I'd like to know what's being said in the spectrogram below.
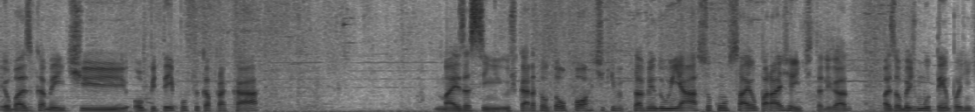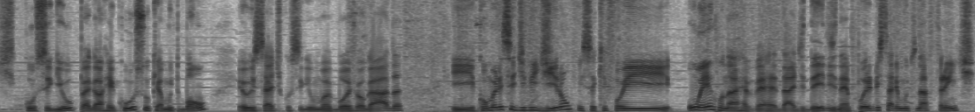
Eu basicamente optei por ficar pra cá. Mas assim, os caras estão tão fortes que tá vendo um Yasuo com o Sion para a gente, tá ligado? Mas ao mesmo tempo a gente conseguiu pegar recurso, que é muito bom. Eu e o Seth conseguimos uma boa jogada. E como eles se dividiram, isso aqui foi um erro na verdade deles, né? Por eles estarem muito na frente,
